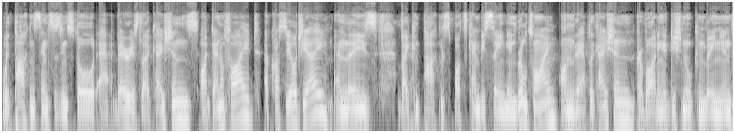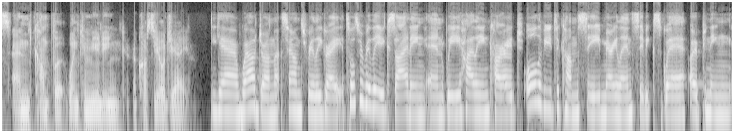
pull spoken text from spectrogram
with parking sensors installed at various locations identified across the LGA. And these vacant parking spots can be seen in real time on the application, providing additional convenience and comfort when commuting across the LGA. Yeah, wow, John, that sounds really great. It's also really exciting, and we highly encourage all of you to come see Merrylands Civic Square opening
